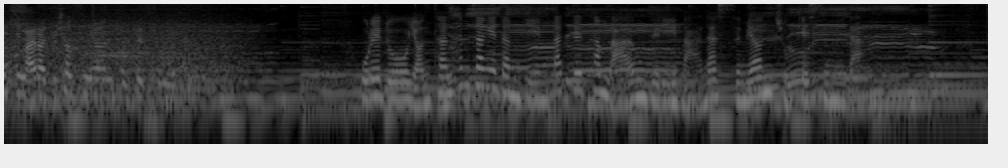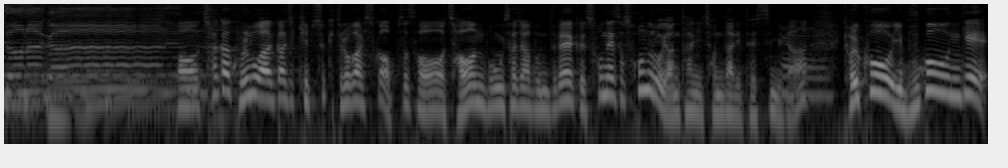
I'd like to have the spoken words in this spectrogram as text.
잊지 말아 주셨으면 좋겠습니다. 올해도 연탄 한 장에 담긴 따뜻한 마음들이 많았으면 좋겠습니다. 어, 차가 골목 안까지 깊숙이 들어갈 수가 없어서 자원봉사자분들의 그 손에서 손으로 연탄이 전달이 됐습니다. 네. 결코 이 무거운 게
